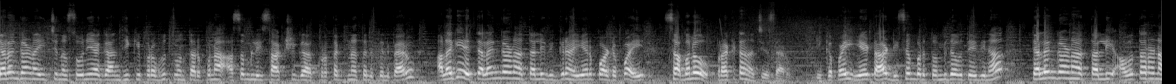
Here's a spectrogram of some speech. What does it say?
తెలంగాణ ఇచ్చిన సోనియా గాంధీకి ప్రభుత్వం తరపున అసెంబ్లీ సాక్షిగా కృతజ్ఞతలు తెలిపారు. అలాగే తెలంగాణ తల్లి విగ్రహ ఏర్పాటుపై సభలో ప్రకటన చేశారు. ఇకపై ఏటా డిసెంబర్ తొమ్మిదవ తేదీన తెలంగాణ తల్లి అవతరణ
